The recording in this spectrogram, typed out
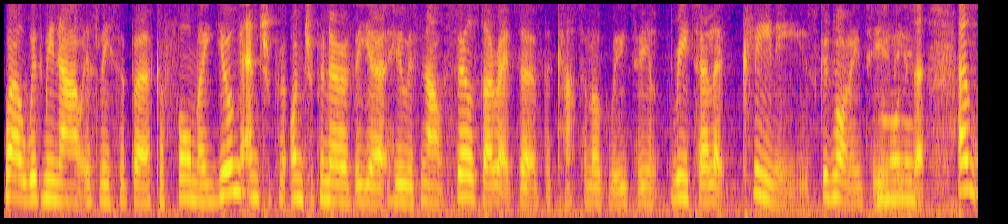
Well, with me now is Lisa Burke, a former Young Entrep Entrepreneur of the Year who is now Sales Director of the Catalogue retail, retail at Kleeneze. Good morning to you, morning. Lisa. Um,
